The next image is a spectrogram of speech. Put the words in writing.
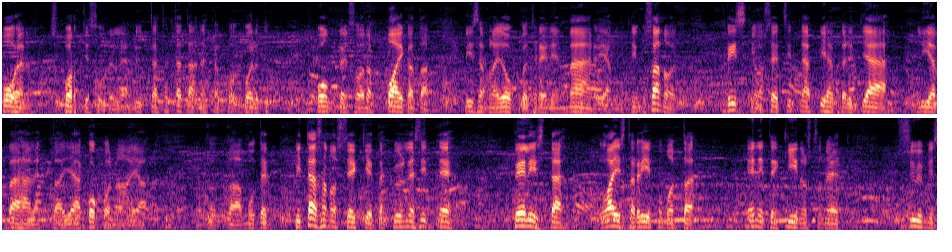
pohjan sporttisuudelle. Nyt tätä, tätä on ehkä voidettu kompensoida, paikata lisäämällä joukkuetreenien määriä. Mutta niin kuin sanoit, riski on se, että sitten nämä pihapelit jää liian vähälle tai jää kokonaan. Ja, ja tota, mutta pitää sanoa sekin, että kyllä ne sitten pelistä, laista riippumatta eniten kiinnostuneet syvimmin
